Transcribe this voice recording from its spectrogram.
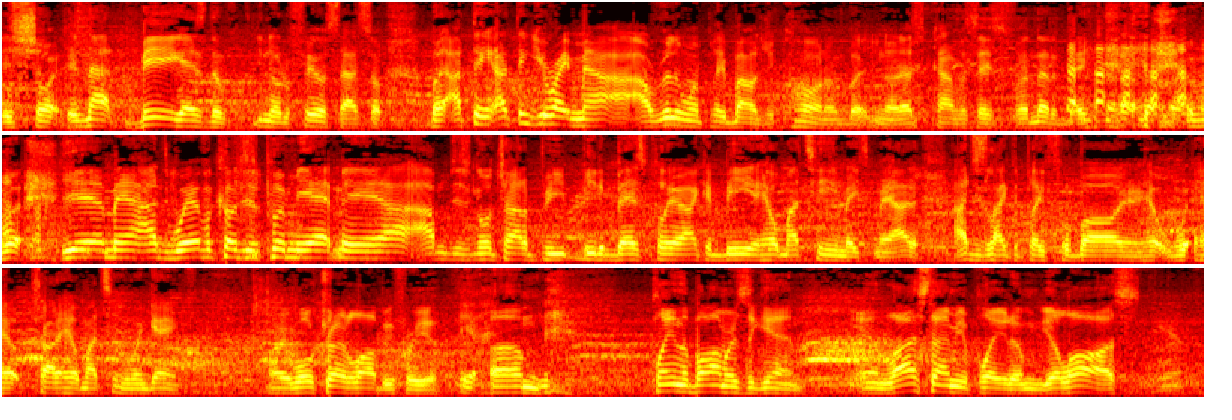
It's short. It's not big as the you know the field size. So, but I think I think you're right, man. I, I really want to play boundary corner but you know that's a conversation for another day. but yeah, man, I, wherever coaches put me at, man, I, am just gonna try to be, be, the best player I can be and help my teammates, man. I, I just like to play football and help, help try to help my team win games. All right, we'll try to lobby for you. Yeah. Um, playing the Bombers again, and last time you played them, you lost. Yeah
